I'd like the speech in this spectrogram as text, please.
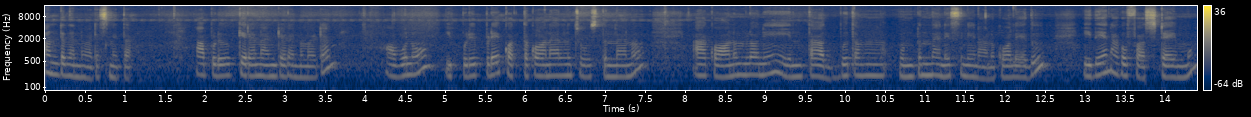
అంటదన్నమాట స్మిత. అప్పుడు కిరణ్ అంటాడనమాట అవును ఇప్పుడిప్పుడే కొత్త కోణాలను చూస్తున్నాను. ఆ కోణంలోనే ఇంత అద్భుతం ఉంటుందనేసి నేను అనుకోలేదు. ఇదే నాకు ఫస్ట్ టైము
